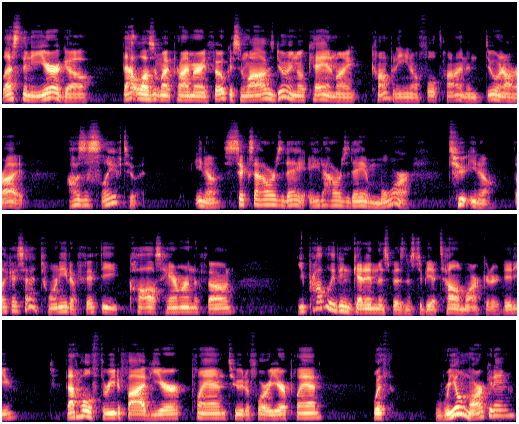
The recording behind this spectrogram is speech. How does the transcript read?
Less than a year ago, that wasn't my primary focus. And while I was doing okay in my company, you know, full time and doing all right, I was a slave to it. You know, six hours a day, eight hours a day, and more. To you know, like I said, 20 to 50 calls, hammering the phone. You probably didn't get in this business to be a telemarketer, did you? That whole three to five year plan, two to four year plan, with real marketing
